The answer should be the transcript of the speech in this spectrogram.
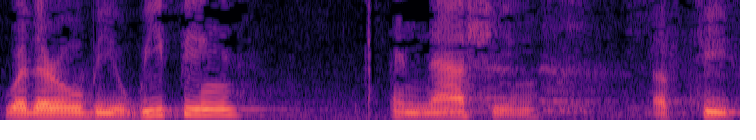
where there will be weeping and gnashing of teeth.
